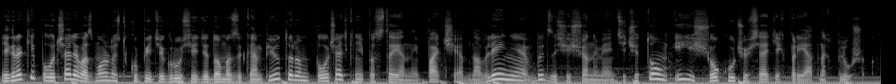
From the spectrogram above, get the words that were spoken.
Игроки получали возможность купить игру сидя дома за компьютером, получать к ней постоянные патчи и обновления, быть защищенными античитом и еще кучу всяких приятных плюшек.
